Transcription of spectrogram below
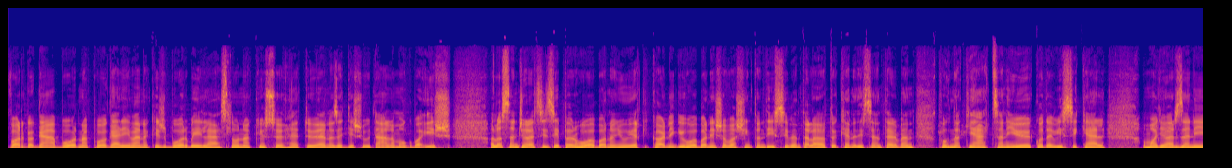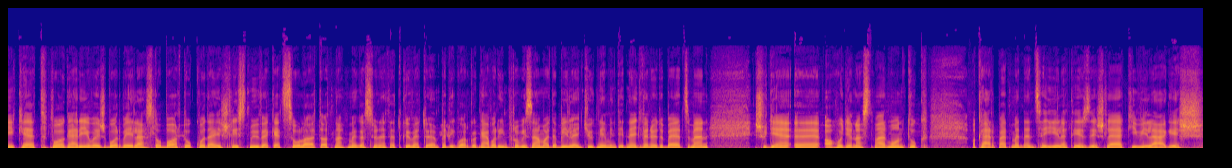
Varga Gábornak, Polgár Évának és Borbély Lászlónak köszönhetően az Egyesült Államokba is. A Los Angeles-i Zipper Hallban, a New Yorki Carnegie Hallban és a Washington DC-ben található Kennedy Centerben fognak játszani ők. Oda viszik el a magyar zenéket, Polgár Éva és Borbély László Bartók, Koda és Liszt műveket szólaltatnak meg, a szünetet követően pedig Varga Gábor improvizál majd a billentyűknél, mint egy 45 percben. És ugye, eh, ahogyan azt már mondtuk, a Kárpát-medencei életérzés, lelki világ és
